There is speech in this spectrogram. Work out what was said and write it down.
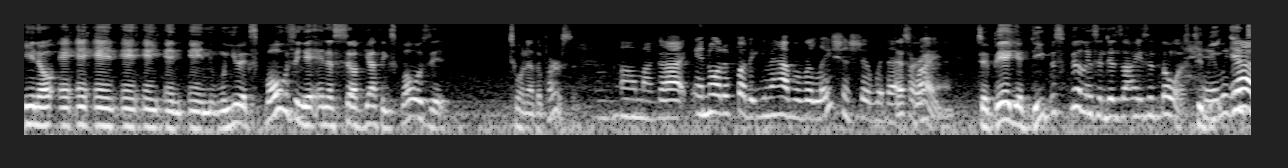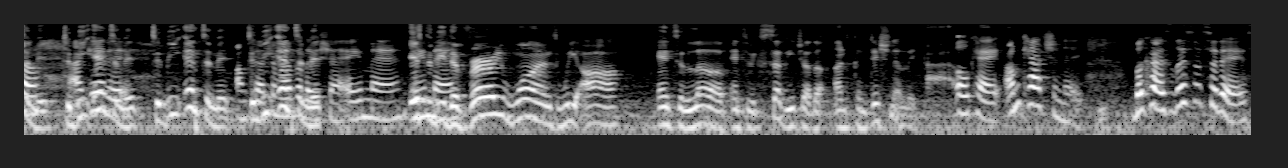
You know, and, and, and, and, and, and when you're exposing your inner self, you have to expose it to another person. Oh my God! In order for to even have a relationship with that person. That's person. right. To bear your deepest feelings and desires and thoughts. To Here be intimate. To be it. intimate. To be intimate. I'm to be intimate revelation. Amen. is to be the very ones we are and to love and to accept each other unconditionally. okay, I'm catching it. Because listen to this.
